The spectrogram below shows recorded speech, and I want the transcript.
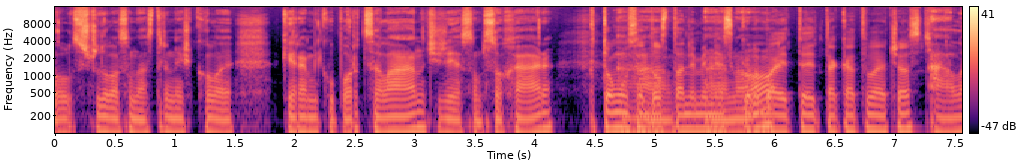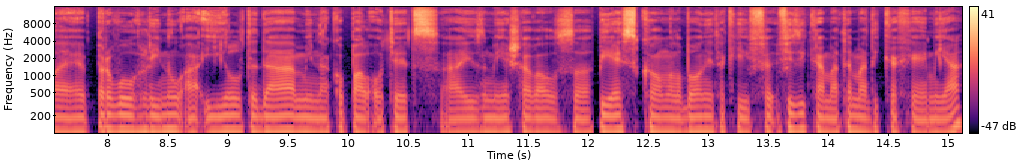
bol, študoval som na strednej škole keramiku porcelán, čiže ja som sochár. K tomu sa dostaneme neskôr, lebo aj to je taká tvoja časť. Ale prvú hlinu a íl teda mi nakopal otec, aj zmiešaval s pieskom, lebo on je taký fyzika, matematika, chémia.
